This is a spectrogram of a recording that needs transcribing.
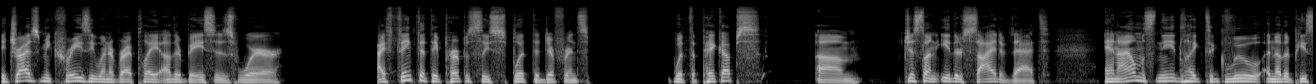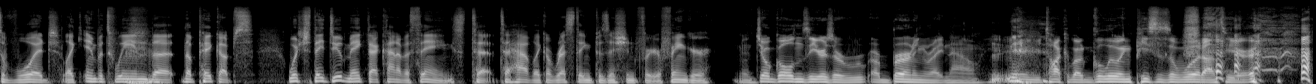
It drives me crazy whenever I play other basses where I think that they purposely split the difference with the pickups, um, just on either side of that. And I almost need like to glue another piece of wood like in between the the pickups, which they do make that kind of a thing to to have like a resting position for your finger. Joe Golden's ears are are burning right now. You, you talk about gluing pieces of wood onto your.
